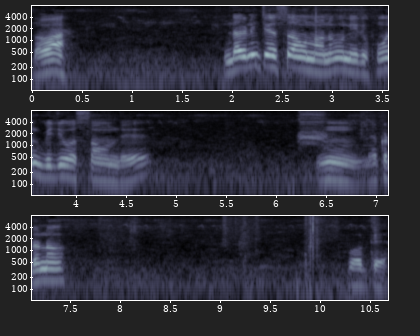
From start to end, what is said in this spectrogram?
బావా ఇందాక నుంచి చేస్తూ ఉన్నాను నీది ఫోన్ బిజీ వస్తూ ఉంది. ఎక్కడున్నావు? ఓకే.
